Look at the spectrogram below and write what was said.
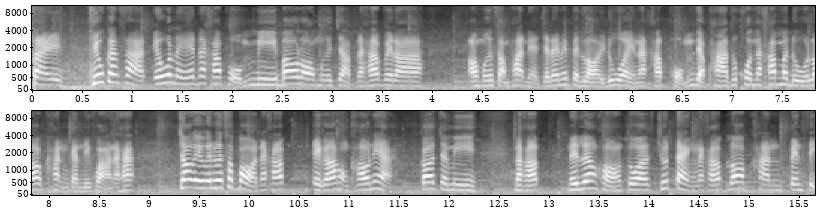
ใส่คิ้วกันศาสตร์เอเวอเรสต์นะครับผมมีเบ้ารองมือจับนะครับ เวลาเอามือสัมผัสเนี่ยจะได้ไม่เป็นรอยด้วยนะครับผมเดี๋ยวพาทุกคนนะครับมาดูรอบคันกันดีกว่านะฮะ เจ้าเอเวอเรสต์สปอร์ตนะครับเอกลักษณ์ของเขาเนี่ยก็จะมีนะครับในเรื่องของตัวชุดแต่งนะครับ รอบคันเป็นสี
